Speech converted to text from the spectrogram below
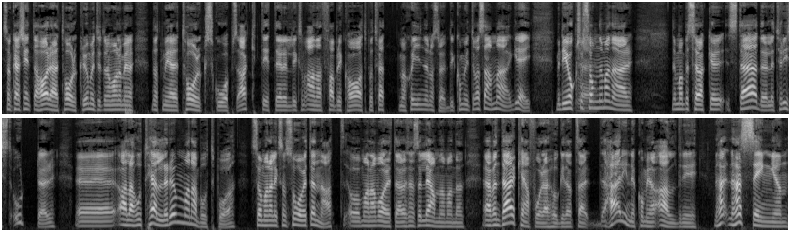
som kanske inte har det här torkrummet utan de har något mer, något mer torkskåpsaktigt eller liksom annat fabrikat på tvättmaskinen och sådär. Det kommer inte vara samma grej. Men det är också Nej. som när man är när man besöker städer eller turistorter, eh, alla hotellrum man har bott på, som man har liksom sovit en natt och man har varit där och sen så lämnar man den. Även där kan jag få det här hugget att så här, det här inne kommer jag aldrig, den här, den här sängen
